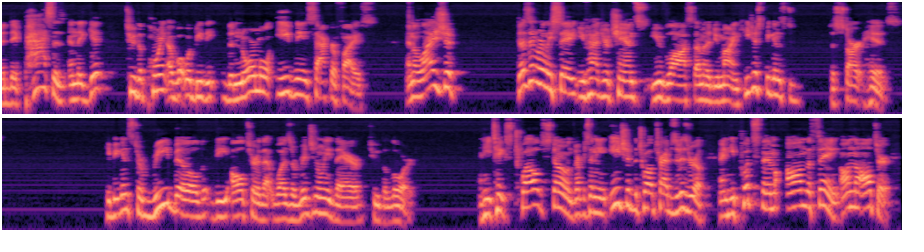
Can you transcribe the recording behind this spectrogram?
Midday passes and they get to the point of what would be the, the normal evening sacrifice. And Elijah doesn't really say, you've had your chance, you've lost, I'm going to do mine. He just begins to, to start his. He begins to rebuild the altar that was originally there to the Lord. And he takes 12 stones representing each of the 12 tribes of Israel and he puts them on the thing, on the altar.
